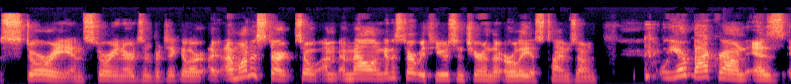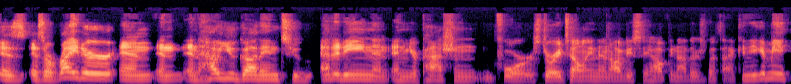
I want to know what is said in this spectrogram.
story and story nerds in particular. I, I want to start. So, um, Mel, I'm going to start with you since you're in the earliest time zone. Well, your background as as as a writer and and and how you got into editing and and your passion for storytelling and obviously helping others with that. Can you give me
